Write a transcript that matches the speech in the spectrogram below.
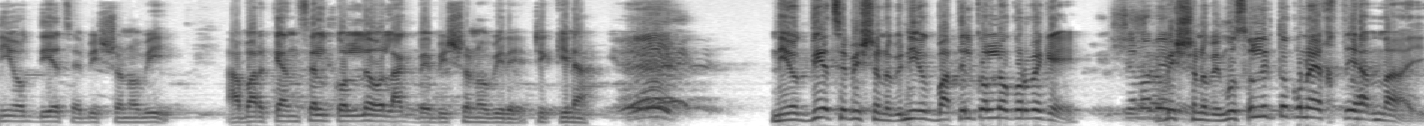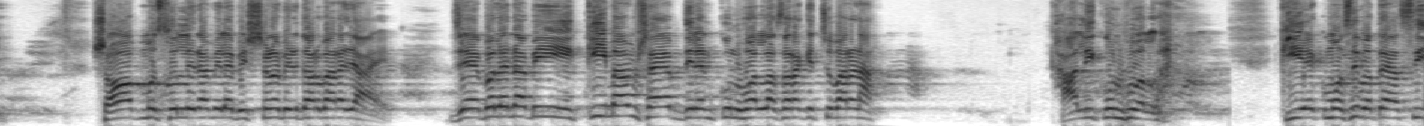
নিয়োগ দিয়েছে বিশ্বনবী। আবার ক্যান্সেল করলেও লাগবে বিশ্বনবীরে ঠিক কিনা নিয়োগ দিয়েছে বিশ্বনবী নিয়োগ বাতিল করলেও করবে কে? বিশ্বনবী মুসল্লির তো কোনো এখতিয়ার নাই। সব মুসল্লিরা মিলে বিশ্বনবীর দরবারে যায়। যে বলে, নবী, কি ইমাম সাহেব দিলেন? কুলহু আল্লাহ ছাড়া কিচ্ছু পারে না। খালি কুলহু আল্লাহ। কি এক মুসিবতে আছি।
